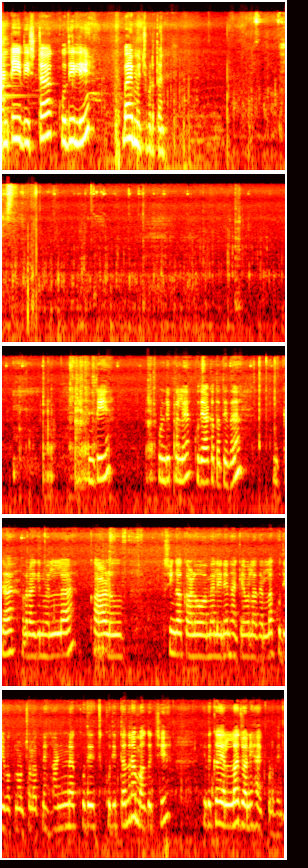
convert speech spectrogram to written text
ಆಂಟಿ ಇದಿಷ್ಟ, ಕುದಿಲಿ, ಬಾಯಿ ಮುಚ್ಚಿಬಿಡ್ತಾನೆ. ಅಂಟಿ ಪುಂಡಿ ಪಲ್ಯ ಕುದಿಯಾಕತ್ತೈತಿದ ಈಗ ಅದ್ರಾಗಿನವೆಲ್ಲ ಕಾಳು ಶೇಂಗಾ ಕಾಳು ಆಮೇಲೆ ಏನೇನು ಹಾಕ್ಯಾವಲ್ಲ ಅದೆಲ್ಲ ಕುದಿಬೇಕು ನೋಡಿ ಚಲೋತ್ನಾಗ ಹಣ್ಣು ಕುದಿ ಕುದಿತ್ತಂದ್ರೆ ಮಗಚಿ ಇದಕ್ಕೆ ಎಲ್ಲ ಜೊನಿ ಹಾಕ್ಬಿಡ್ತೀನಿ.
